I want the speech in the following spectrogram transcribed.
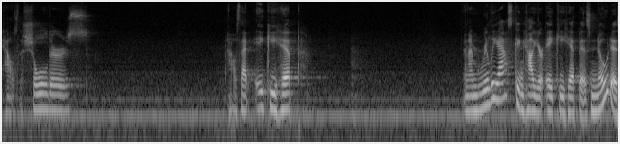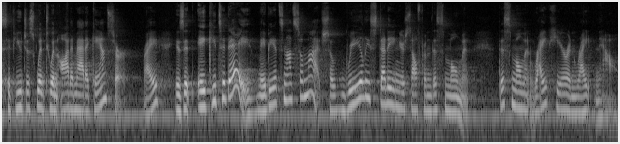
How's the shoulders? How's that achy hip? And I'm really asking how your achy hip is. Notice if you just went to an automatic answer, right? Is it achy today? Maybe it's not so much. So, really studying yourself from this moment, this moment right here and right now.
